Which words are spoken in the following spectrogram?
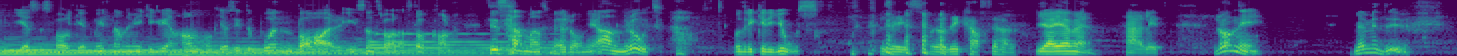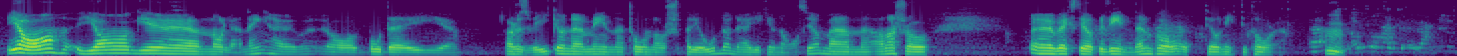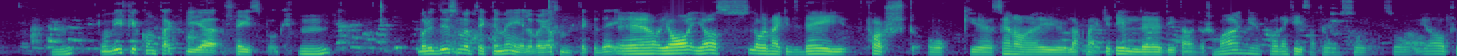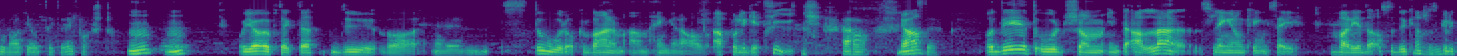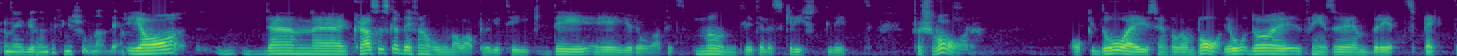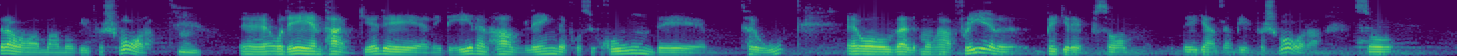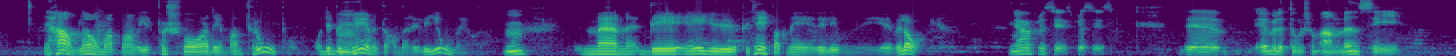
Jesusfolket. Mitt namn är Mikael Grenholm och jag sitter på en bar i centrala Stockholm tillsammans med Ronny Almroth och dricker juice. Precis, och jag dricker kaffe här. Jajamän, härligt. Ronny, vem är du? Ja, jag är norrlänning. Jag bodde i Örnsköldsvik under min tonårsperiod när jag gick gymnasiet. Men annars så eh, växte jag upp i Vindeln på 80 och 90-talet. Mm. Mm. Och vi fick kontakt via Facebook. Mm. Var det du som upptäckte mig eller var det jag som upptäckte dig? Eh, ja, jag la märke till dig först och eh, sen har jag ju lagt märke till eh, ditt engagemang för den kristna tron så, så jag tror nog att jag upptäckte dig först. Mm, mm. Och jag upptäckte att du var en stor och varm anhängare av apologetik. Ja, Ja. det. Och det är ett ord som inte alla slänger omkring sig varje dag. Så du kanske Mm. skulle kunna erbjuda en definition av det? Ja, den eh, klassiska definitionen av apologetik det är ju då att ett muntligt eller skriftligt försvar. Och då är ju sen frågan vad? Jo, då finns det en brett spektra av vad man då vill försvara. Mm. Eh, och det är en tanke, det är en idé, det är en handling, det är position, det är tro. Eh, och väldigt många fler begrepp som det egentligen vill försvara. Så det handlar om att man vill försvara det man tror på. Och det Mm. behöver inte ha med religion att göra. Mm. Men det är ju förknippat med religion i överlag. Ja, precis, precis. Det är väl ett ord som används i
